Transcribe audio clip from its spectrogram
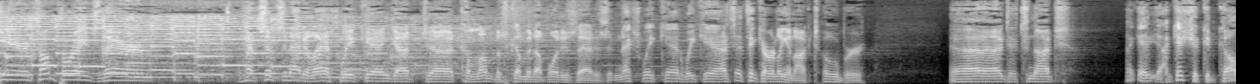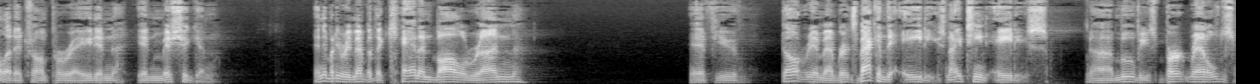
Here, Trump parade's there. Had Cincinnati last weekend. Got uh, Columbus coming up. What is that? Is it next weekend? Weekend? I think early in October. Uh, it's not. I guess you could call it a Trump parade in in Michigan. Anybody remember the Cannonball Run? If you don't remember, it's back in the 80s, 1980s. Uh, movies, Burt Reynolds.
